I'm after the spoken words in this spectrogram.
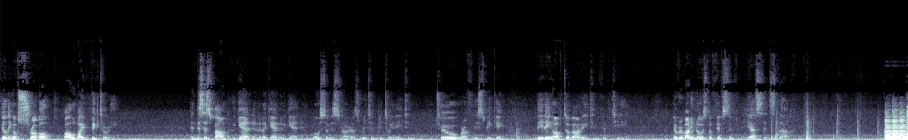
feeling of struggle followed by victory. And this is found again and again and again in most of his sonatas written between 1802, roughly speaking, leading up to about 1815. Everybody knows the Fifth Symphony. Yes, it's the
